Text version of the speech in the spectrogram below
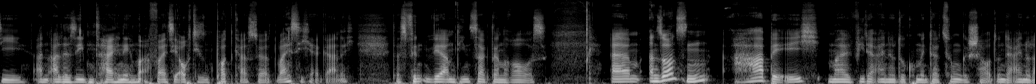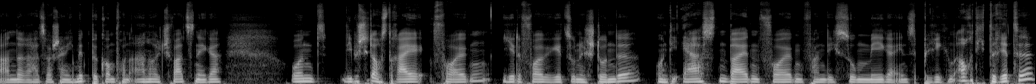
die, an alle sieben Teilnehmer, falls ihr auch diesen Podcast hört, weiß ich ja gar nicht. Das finden wir am Dienstag dann raus. Ähm, ansonsten habe ich mal wieder eine Dokumentation geschaut und der ein oder andere hat es wahrscheinlich mitbekommen von Arnold Schwarzenegger. Und die besteht aus drei Folgen. Jede Folge geht so eine Stunde. Und die ersten beiden Folgen fand ich so mega inspirierend. Auch die dritte,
